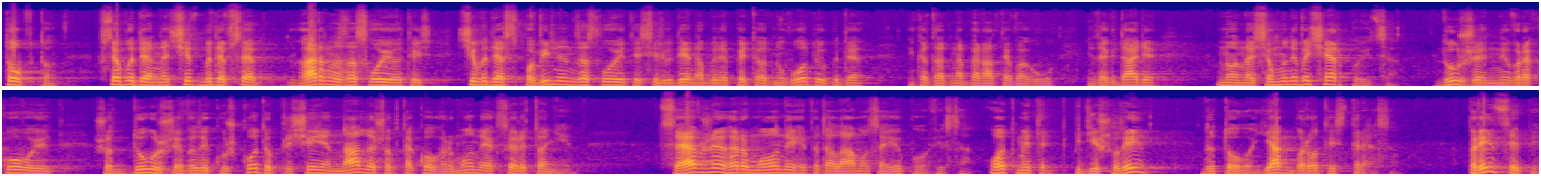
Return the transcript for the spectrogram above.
Тобто, все буде, чи буде все гарно засвоюватись, чи буде сповільнено засвоюватись, і людина буде пити одну воду і буде ніколи набирати вагу і так далі. Але на цьому не вичерпується. Дуже не враховують, що дуже велику шкоду причиняє надлишок такого гормону, як серотонін. Це вже гормони гіпоталамуса і гіпофіза. От ми підійшли до того, як боротися з стресом. В принципі,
